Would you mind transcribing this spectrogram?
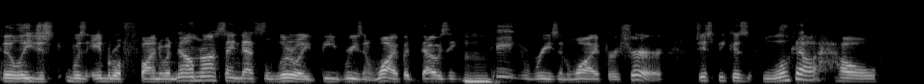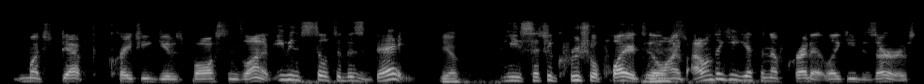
Philly just was able to find a way. Now, I'm not saying that's literally the reason why, but that was a Mhm. big reason why for sure. Just because look out how much depth Krejci gives Boston's lineup, even still to this day. Yeah. He's such a crucial player to the is. lineup. I don't think he gets enough credit like he deserves.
